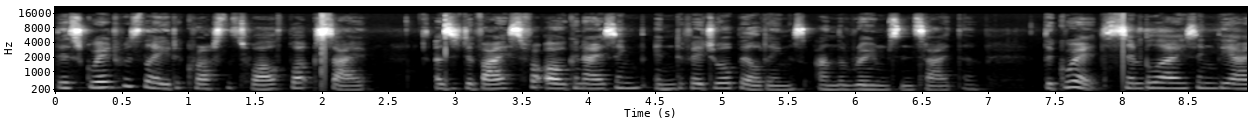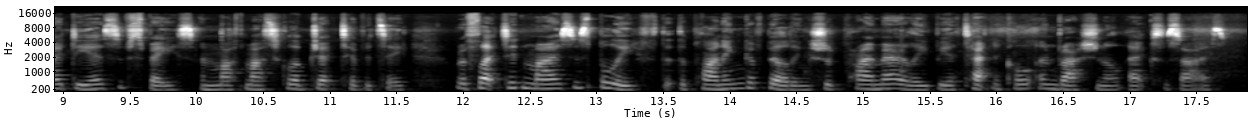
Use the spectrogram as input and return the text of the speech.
This grid was laid across the 12 block site as a device for organising individual buildings and the rooms inside them the grid, symbolizing the ideas of space and mathematical objectivity, reflected Mies's belief that the planning of buildings should primarily be a technical and rational exercise.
